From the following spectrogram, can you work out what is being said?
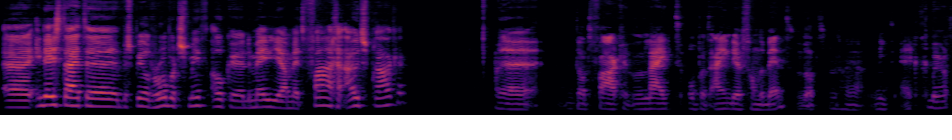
Eh, in deze tijd bespeelt Robert Smith ook de media met vage uitspraken. Dat vaak lijkt op het einde van de band, wat nou ja, niet echt gebeurt.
